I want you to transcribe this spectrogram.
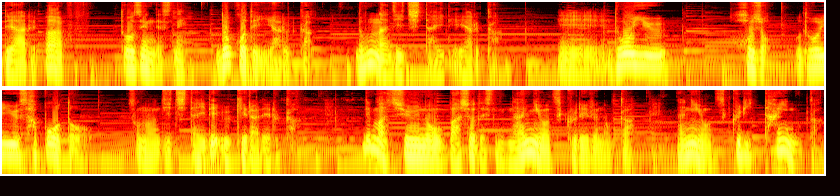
であれば、当然ですね、どこでやるか、どんな自治体でやるか、えー、どういう補助、どういうサポートをその自治体で受けられるか。で、まあ収納場所ですね。何を作れるのか、何を作りたいのか、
